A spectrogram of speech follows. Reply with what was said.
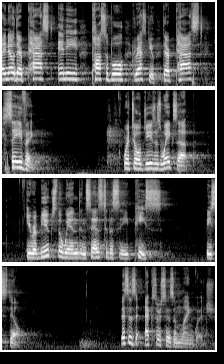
They know they're past any possible rescue, they're past saving. We're told Jesus wakes up, he rebukes the wind, and says to the sea, Peace, be still. This is exorcism language.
